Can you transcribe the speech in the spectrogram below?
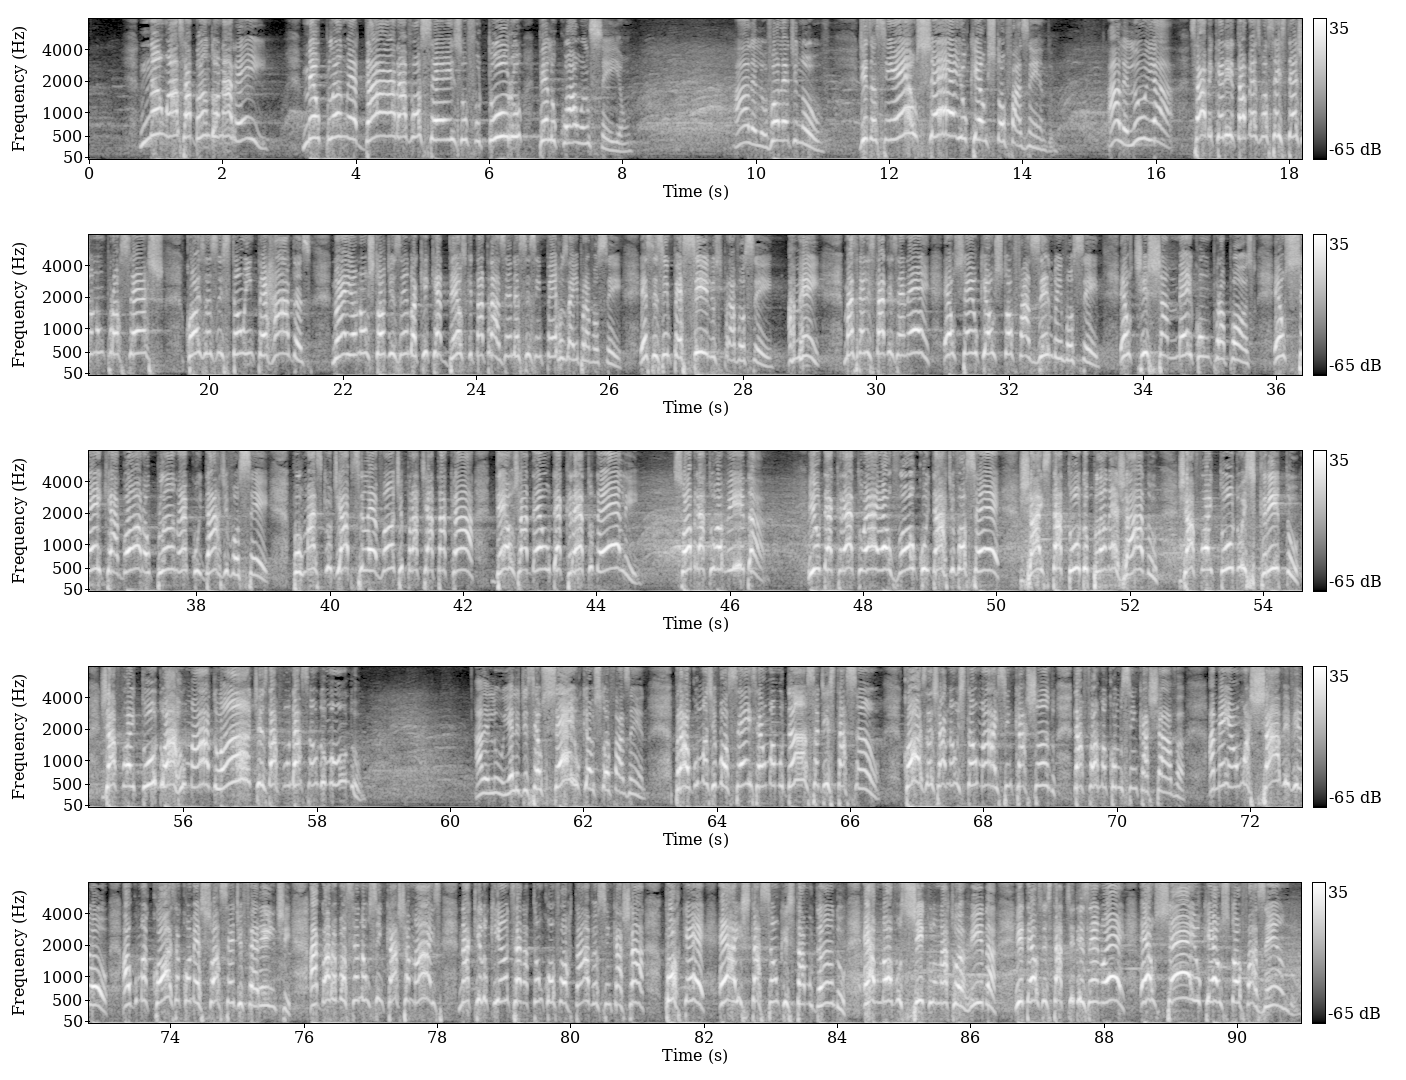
Não as abandonarei. Meu plano é dar a vocês o futuro pelo qual anseiam. Aleluia. Vou ler de novo. Diz assim: Eu sei o que eu estou fazendo. Aleluia. Sabe, querido, talvez você esteja num processo, coisas estão emperradas, não é? E eu não estou dizendo aqui que é Deus que está trazendo esses emperros aí para você, esses empecilhos para você. Amém? Mas Ele está dizendo: Ei, eu sei o que eu estou fazendo em você. Eu te chamei com um propósito. Eu sei que agora o plano é cuidar de você. Por mais que o diabo se levante para te atacar, Deus já deu o decreto dele sobre a tua vida. E o decreto é: eu vou cuidar de você. Já está tudo planejado, já foi tudo escrito, já foi tudo arrumado antes da fundação do mundo. Aleluia. Ele disse: Eu sei o que eu estou fazendo. Para algumas de vocês é uma mudança de estação. Coisas já não estão mais se encaixando da forma como se encaixava. Amém? Uma chave virou. Alguma coisa começou a ser diferente. Agora você não se encaixa mais naquilo que antes era tão confortável se encaixar. Porque é a estação que está mudando. É um novo ciclo na tua vida. E Deus está te dizendo: Ei, eu sei o que eu estou fazendo fazendo.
